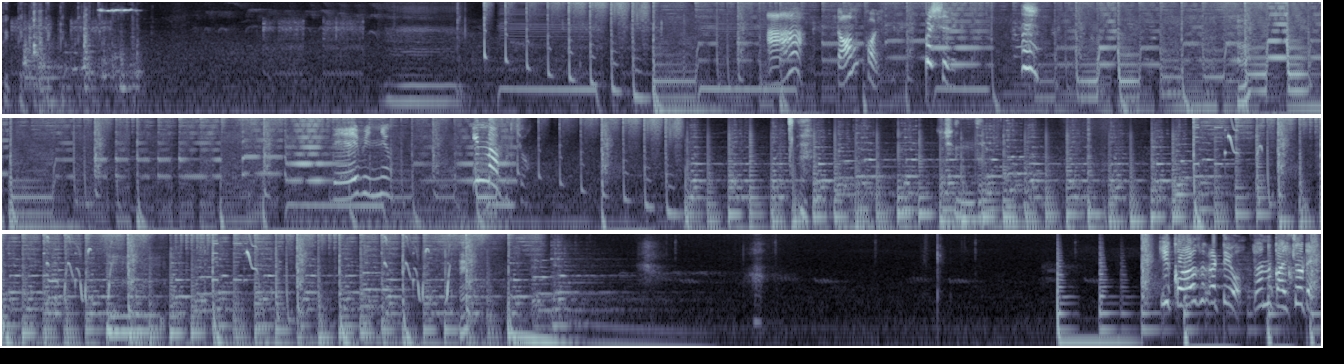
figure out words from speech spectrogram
Pick pick, pick, pick, pick. ആ Tom call ഇപ്പൊ ശരി? ദേ പിന്നെയും ഇന്നാ പിടിച്ചോ ഈ കോളസ് കട്ടിയോ? ഞാൻ ഒന്ന് കളിച്ചോട്ടെ.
